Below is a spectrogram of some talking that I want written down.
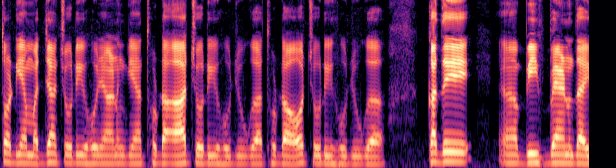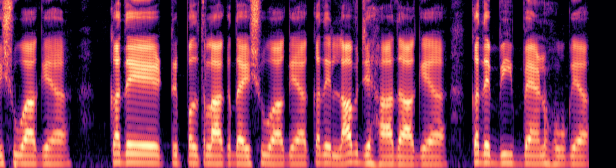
ਤੁਹਾਡੀਆਂ ਮੱਝਾਂ ਚੋਰੀ ਹੋ ਜਾਣਗੀਆਂ, ਤੁਹਾਡਾ ਆ ਚੋਰੀ ਹੋ ਜਾਊਗਾ, ਤੁਹਾਡਾ ਉਹ ਚੋਰੀ ਹੋ ਜਾਊਗਾ, ਕਦੇ ਬੀਫ ਬੈਨ ਦਾ ਇਸ਼ੂ ਆ ਗਿਆ ਕਦੇ ਟ੍ਰਿਪਲ ਤਲਾਕ ਦਾ ਇਸ਼ੂ ਆ ਗਿਆ, ਕਦੇ ਲਵ ਜਿਹਾਦ ਆ ਗਿਆ, ਕਦੇ ਬੀਫ ਬੈਨ ਹੋ ਗਿਆ।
